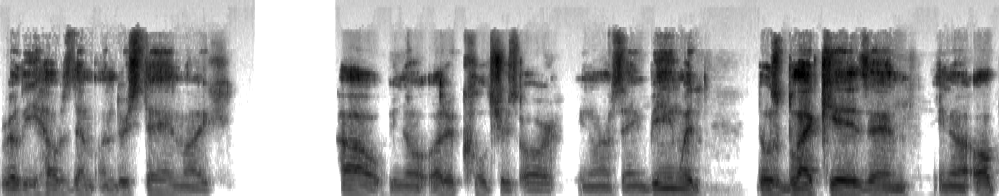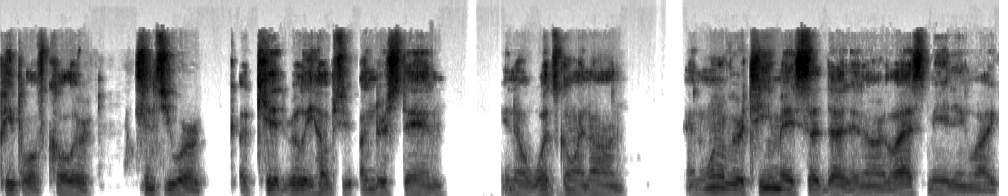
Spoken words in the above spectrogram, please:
really helps them understand like how you know other cultures are. You know what I'm saying? Being with those black kids and you know all people of color since you were a kid really helps you understand you know what's going on. And one of our teammates said that in our last meeting like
